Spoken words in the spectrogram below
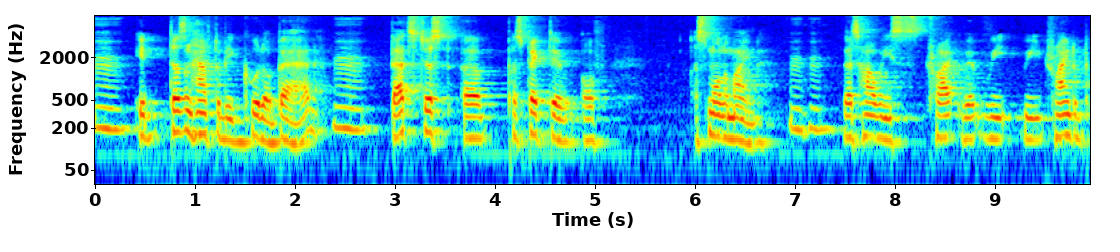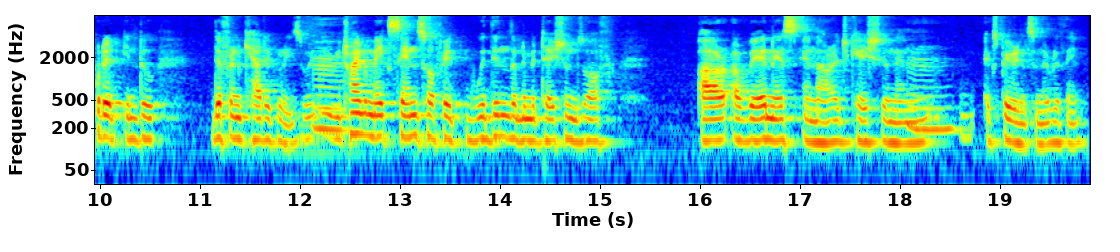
Mm. It doesn't have to be good or bad. Mm. That's just a perspective of a smaller mind. Mhm. That's how we try. We we trying to put it into different categories. We, Mm. We're trying to make sense of it within the limitations of our awareness and our education and Mm. experience and everything.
